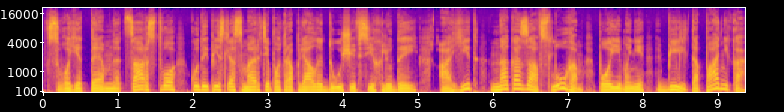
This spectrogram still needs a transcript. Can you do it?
в своє темне царство, куди після смерті потрапляли душі всіх людей, Аїд наказав слугам по імені Біль та Паніка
